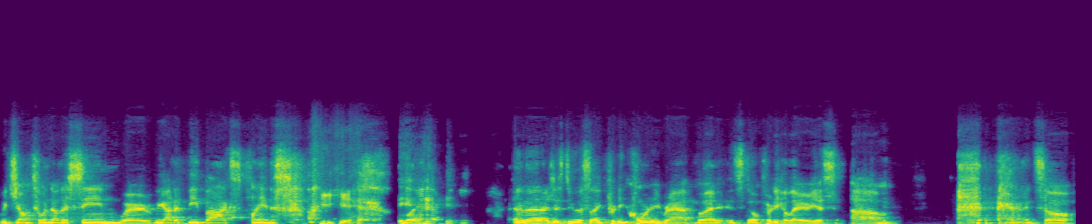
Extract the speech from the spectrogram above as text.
we jump to another scene where we got a beatbox playing this yeah. and then i just do this like pretty corny rap but it's still pretty hilarious. Um and so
